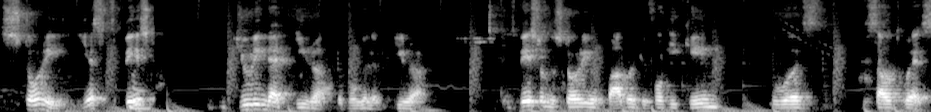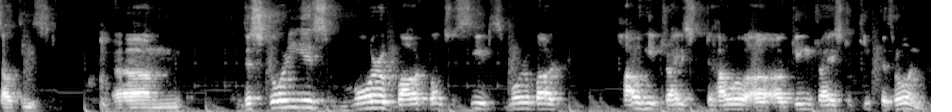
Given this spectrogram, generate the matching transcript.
story. Yes, it's based during that era, the Mughal era. It's based on the story of Babur before he came towards the southwest, southeast. Um, the story is more about once you see it's more about how he tries to how a, a king tries to keep the throne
